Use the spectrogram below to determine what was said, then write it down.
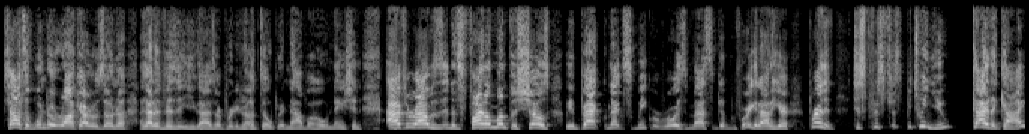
Shout out to Window Rock, Arizona. I got to visit you guys. are pretty dope in Navajo Nation. After Hours is in its final month of shows. We'll be back next week with Royce Massengill. Before we get out of here, Brandon, just, just, just between you, guy to guy,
